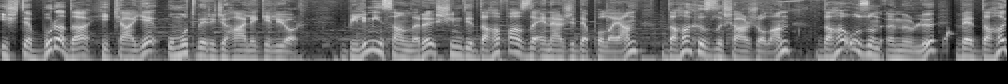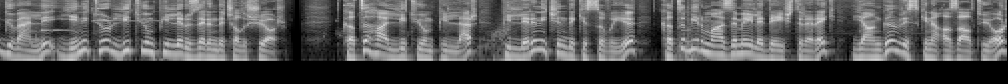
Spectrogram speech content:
İşte burada hikaye umut verici hale geliyor. Bilim insanları şimdi daha fazla enerji depolayan, daha hızlı şarj olan, daha uzun ömürlü ve daha güvenli yeni tür lityum piller üzerinde çalışıyor. Katı hal lityum piller, pillerin içindeki sıvıyı katı bir malzeme ile değiştirerek yangın riskini azaltıyor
